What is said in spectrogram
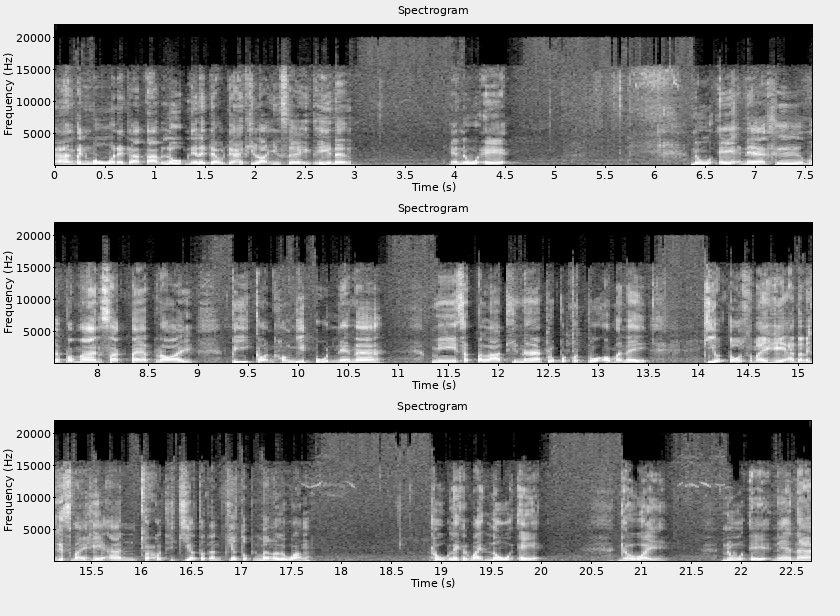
หางเป็นงูเนี่ยตามตามรูปนี้เลยเดี๋ยวเดี๋ยวให้พี่รออินเสิร์ตอีกทีนึงเนี่ยนูเอะนูเอะเนี่ยคือเมื่อประมาณสัก 800 ปีก่อนของญี่ปุ่นเนี่ยนะ มีสัตว์ประหลาดที่น่ากลัวปรากฏตัวออกมาในเกียวโตสมัยเฮอันตอนนั้นคือสมัยเฮอัน ปรากฏที่เกียวโตตอนนั้นเกียวโตเป็นเมืองหลวง ถูกเรียกกันว่าโนเอะโดยโนเอะเนี่ยนะ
